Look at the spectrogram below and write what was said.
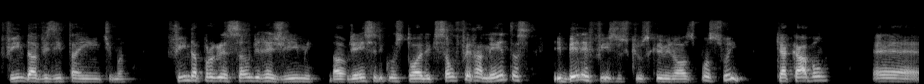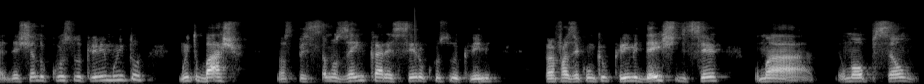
fim da visita íntima, fim da progressão de regime, da audiência de custódia, que são ferramentas e benefícios que os criminosos possuem, que acabam é, deixando o custo do crime muito, muito baixo. Nós precisamos encarecer o custo do crime para fazer com que o crime deixe de ser uma, uma opção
